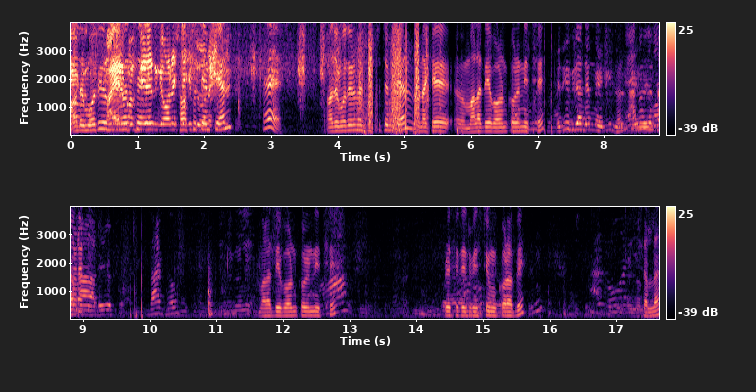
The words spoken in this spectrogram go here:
আমাদের মতিউর ভাই হচ্ছে ষষ্ঠ চ্যাম্পিয়ন হ্যাঁ আমাদের মধ্যে ভাই ষষ্ঠ চ্যাম্পিয়ন ওনাকে মালা দিয়ে বরণ করে নিচ্ছে। মালা দিয়ে বরণ করে নিচ্ছে। প্রেসিডেন্ট মিষ্টি মুখ করাবে। ইনশাল্লাহ।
